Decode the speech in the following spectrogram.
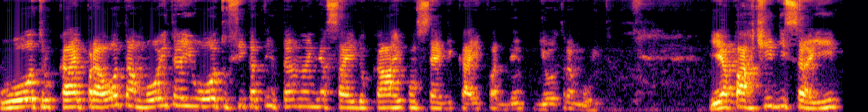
o outro cai para outra moita e o outro fica tentando ainda sair do carro e consegue cair para dentro de outra moita. E a partir disso aí,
